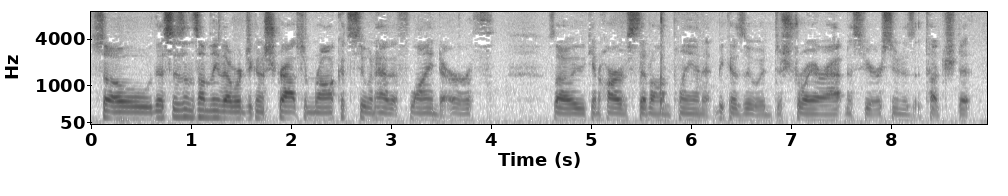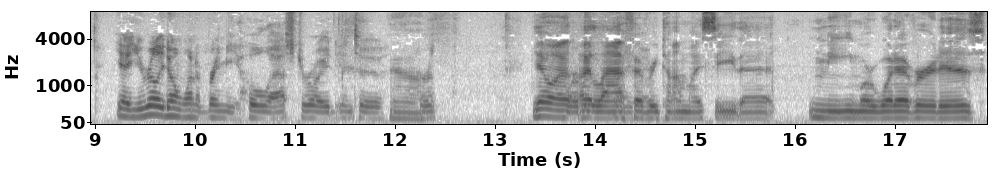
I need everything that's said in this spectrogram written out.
So this isn't something that we're just going to strap some rockets to and have it fly into Earth, so we can harvest it on planet because it would destroy our atmosphere as soon as it touched it. Yeah, you really don't want to bring the whole asteroid into Yeah. Earth. You know, I, I laugh every time I see that meme or whatever it is.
